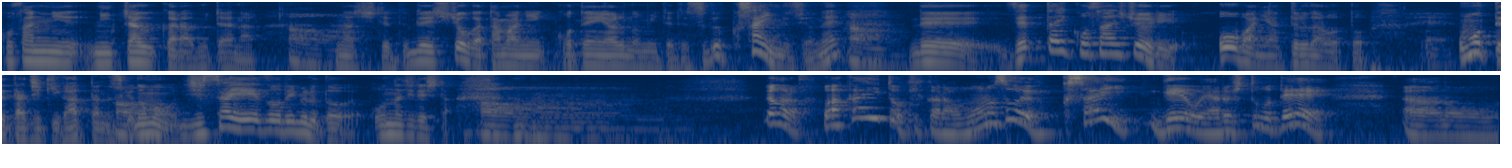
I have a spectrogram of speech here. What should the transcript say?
子さんに似ちゃうからみたいな話してて。で師匠がたまに古典やるの見ててすごい臭いんですよね。あで絶対子さん師匠よりオーバーにやってるだろうと思ってた時期があったんですけども実際映像で見ると同じでした。だから若い時からものすごい臭い芸をやる人であの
